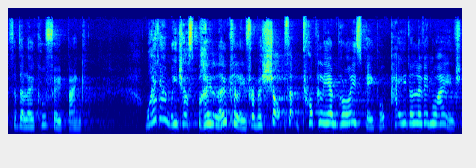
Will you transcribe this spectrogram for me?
for the local food bank. Why don't we just buy locally from a shop that properly employs people paid a living wage?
